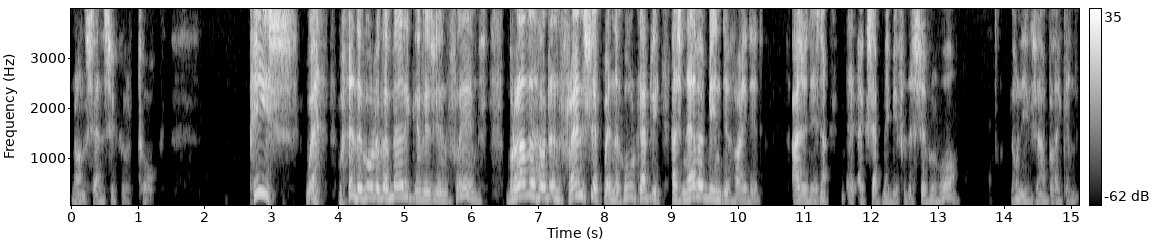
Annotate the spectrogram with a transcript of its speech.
nonsensical talk. Peace when, when the whole of America is in flames. Brotherhood and friendship when the whole country has never been divided as it is now, except maybe for the Civil War. The only example I can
